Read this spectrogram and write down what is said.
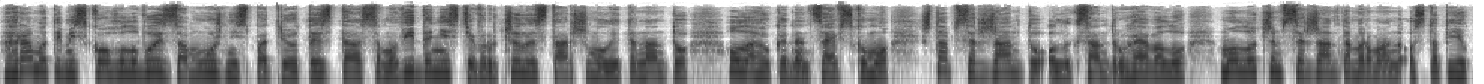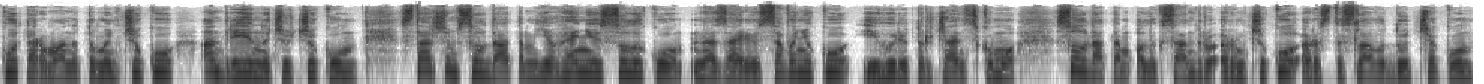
Грамоти міського голови за мужність, патріотизм та самовідданість вручили старшому лейтенанту Олегу Кеданцевському, штаб-сержанту Олександру Гевелу, молодшим сержантам Роману Остап'юку та Роману Томенчуку, Андрію Нечевчуку, старшим солдатам Євгенію Солику, Назарію Савонюку, Ігорю Турчанському, солдатам Олександру Ромчуку, Ростиславу Дудчаку.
